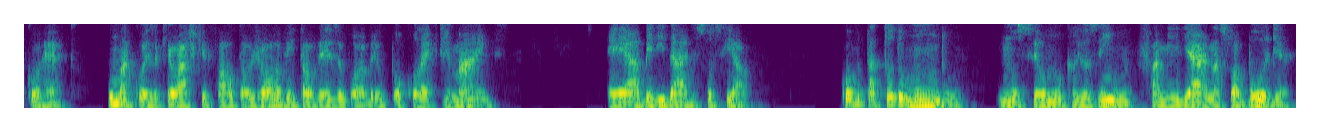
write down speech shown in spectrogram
correto? Uma coisa que eu acho que falta ao jovem, talvez eu vou abrir um pouco o leque demais, é a habilidade social. Como está todo mundo no seu núcleozinho familiar, na sua bolha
